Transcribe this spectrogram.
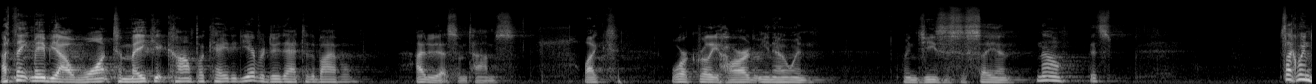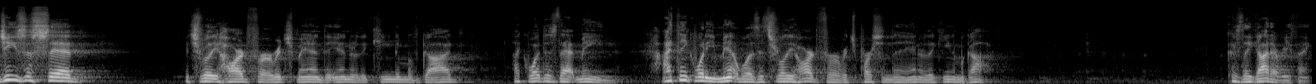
I think maybe I want to make it complicated. You ever do that to the Bible? I do that sometimes. Like work really hard, you know, when when Jesus is saying, "No, it's it's like when Jesus said, it's really hard for a rich man to enter the kingdom of God. Like, what does that mean? I think what he meant was it's really hard for a rich person to enter the kingdom of God because they got everything.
